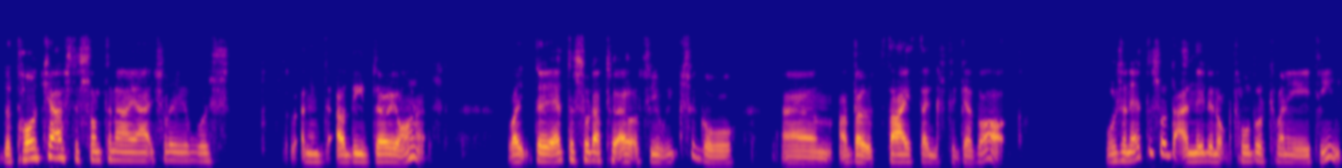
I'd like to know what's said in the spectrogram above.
The podcast is something I actually was, and I'll be very honest. Like the episode I put out a few weeks ago, um, about five things to give up, was an episode that I made in October 2018.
